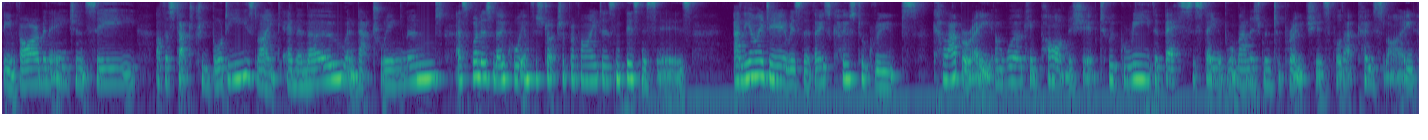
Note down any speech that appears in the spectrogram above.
the Environment Agency, other statutory bodies like MMO and Natural England, as well as local infrastructure providers and businesses. And the idea is that those coastal groups collaborate and work in partnership to agree the best sustainable management approaches for that coastline.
